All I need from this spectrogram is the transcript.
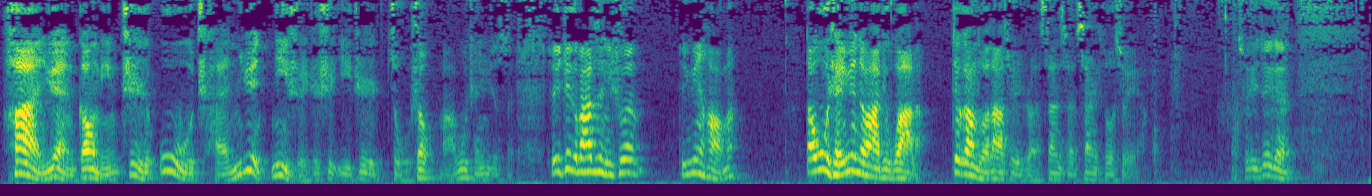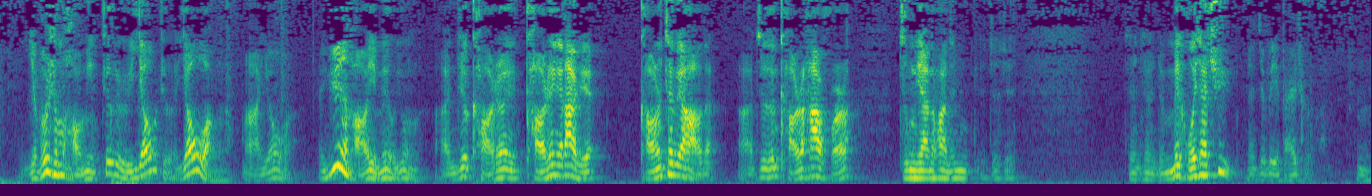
汉苑高明，至戊辰运逆水之势，以致祖寿啊。戊辰运就是，所以这个八字你说这运好吗？到戊辰运的话就挂了。这刚多大岁数啊？三十三十多岁啊。所以这个也不是什么好命，这个是夭折夭亡了啊，夭亡。运好也没有用啊！你就考上考上一个大学，考上特别好的啊，就能考上哈佛了。中间的话，这这这这这这没活下去，那就被白扯了。嗯，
